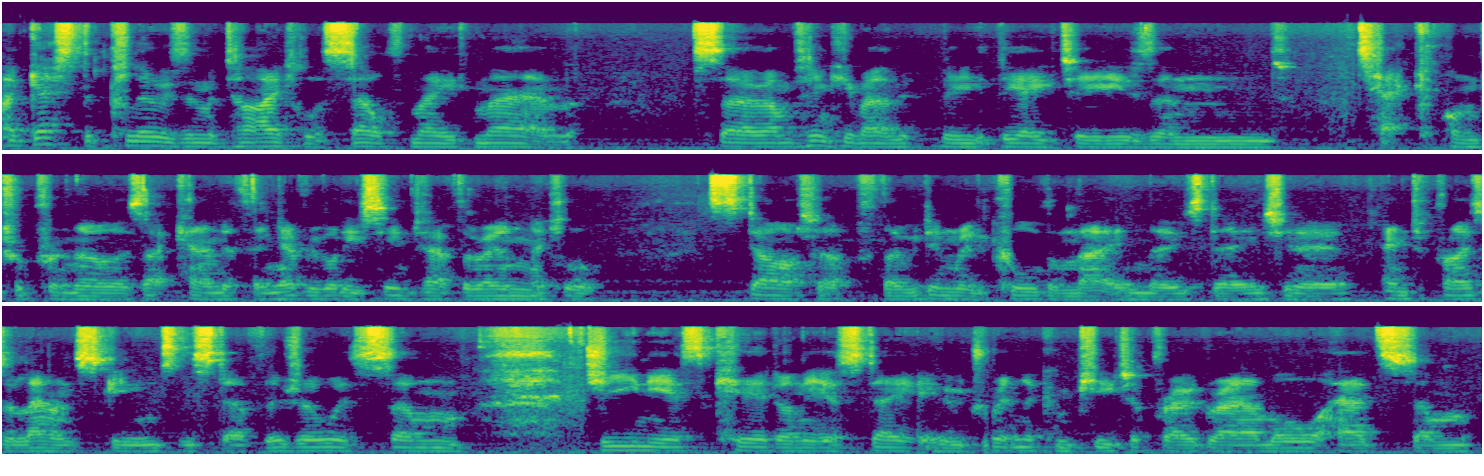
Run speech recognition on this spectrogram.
I guess the clue is in the title, "A Self-Made Man." So I'm thinking about the the 80s and tech entrepreneurs, that kind of thing. Everybody seemed to have their own little startup, though we didn't really call them that in those days, you know, enterprise allowance schemes and stuff. There's always some genius kid on the estate who'd written a computer program or had some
